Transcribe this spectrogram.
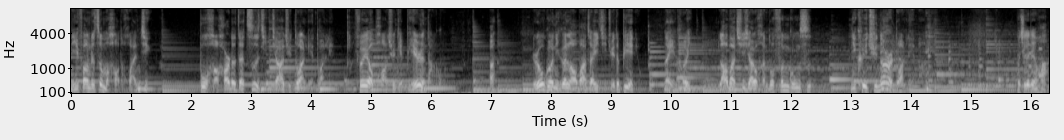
你放着这么好的环境，不好好的在自己家去锻炼锻炼，非要跑去给别人打工，啊？如果你跟老爸在一起觉得别扭，那也可以。老爸旗下有很多分公司，你可以去那儿锻炼嘛。我接个电话。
